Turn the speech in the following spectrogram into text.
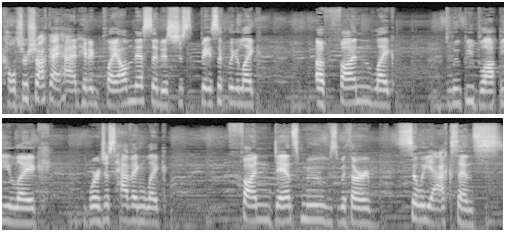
culture shock I had hitting play on this, and it's just basically like a fun like bloopy bloppy like we're just having like fun dance moves with our silly accents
